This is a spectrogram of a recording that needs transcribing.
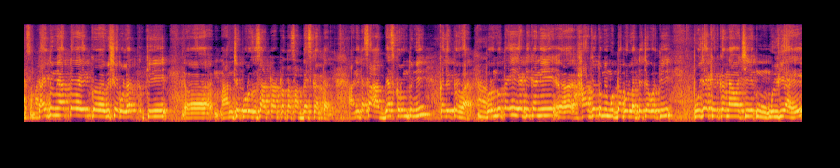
असं ताई तुम्ही आता एक विषय बोलात की आमचे पोरं जसं अठरा अठरा तास अभ्यास करतात आणि तसा अभ्यास करून तुम्ही कलेक्टर व्हा. परंतु ताई या ठिकाणी हा जो तुम्ही मुद्दा बोललात त्याच्यावरती पूजा खेडकर नावाची एक मुलगी आहे.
